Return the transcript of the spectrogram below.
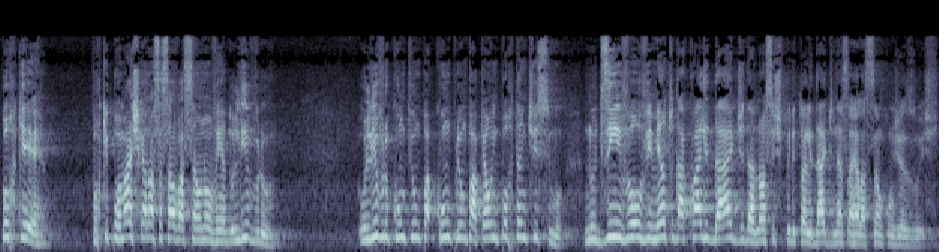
Por quê? Porque por mais que a nossa salvação não venha do livro, o livro cumpre um, cumpre um papel importantíssimo no desenvolvimento da qualidade da nossa espiritualidade nessa relação com Jesus.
